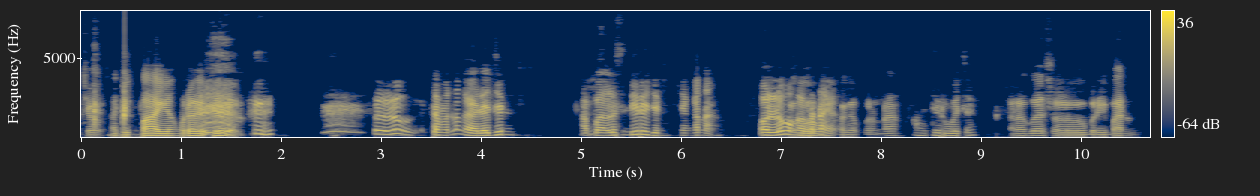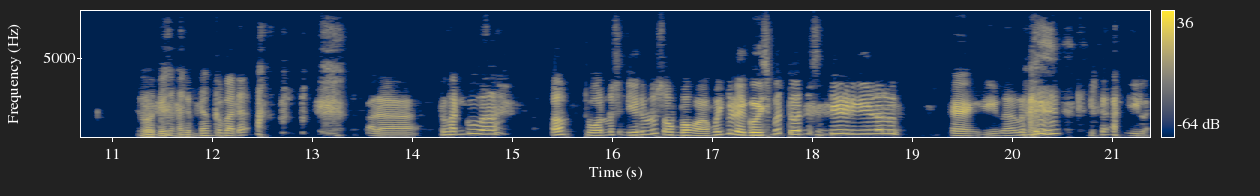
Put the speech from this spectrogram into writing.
Cok. ngajak payung bro itu. Lu temen lu nggak ada Jin? Apa lu sendiri Jin yang kena? Oh lu nggak pernah ya? Kagak pernah. anjir bocah Karena gue selalu beriman. Kalau dia kena gendam kepada? Pada Tuhan gua lah. Oh Tuhan lu sendiri lu sombong amat gila egois banget Tuhan lu sendiri gila lu eh gila lu. gila, gila.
